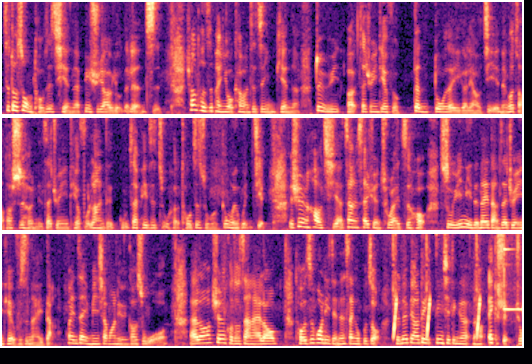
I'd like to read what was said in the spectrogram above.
这都是我们投资前呢必须要有的认知。希望投资。朋友看完这支影片呢，对于呃债券 ETF 有更多的一个了解，能够找到适合你的债券 ETF，让你的股债配置组合、投资组合更为稳健。有些人好奇啊，这样筛选出来之后，属于你的那一档债券 ETF 是哪一档？欢迎在影片下方留言告诉我。来喽，学员口头禅来喽，投资获利简单三个步骤：选对标的、定期定额，然后 action 就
